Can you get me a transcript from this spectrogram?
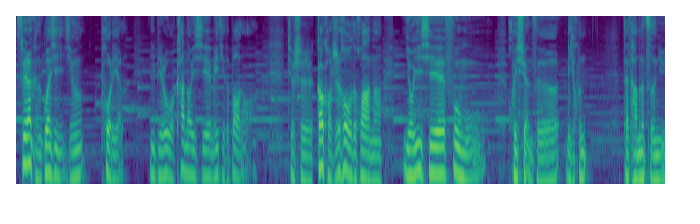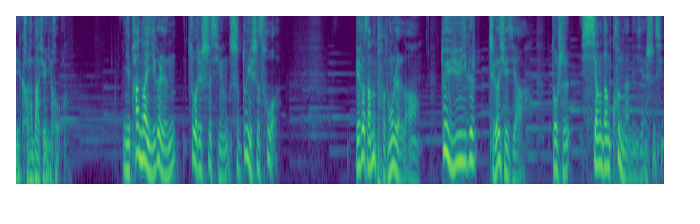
虽然可能关系已经破裂了。你比如我看到一些媒体的报道，就是高考之后的话呢，有一些父母会选择离婚，在他们的子女考上大学以后，你判断一个人做的事情是对是错，别说咱们普通人了啊，对于一个哲学家，都是相当困难的一件事情。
